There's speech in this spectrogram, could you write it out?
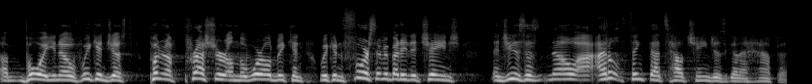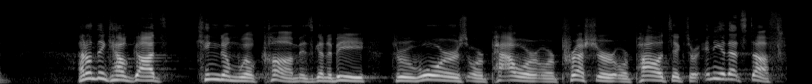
um, boy, you know, if we can just put enough pressure on the world, we can, we can force everybody to change. And Jesus says, no, I, I don't think that's how change is going to happen. I don't think how God's kingdom will come is going to be through wars or power or pressure or politics or any of that stuff.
